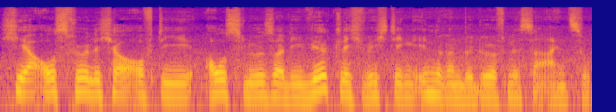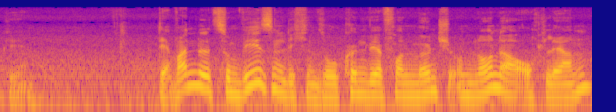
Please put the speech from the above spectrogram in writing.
hier ausführlicher auf die Auslöser, die wirklich wichtigen inneren Bedürfnisse einzugehen. Der Wandel zum Wesentlichen, so können wir von Mönch und Nonne auch lernen,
